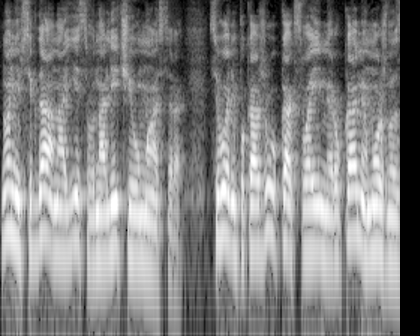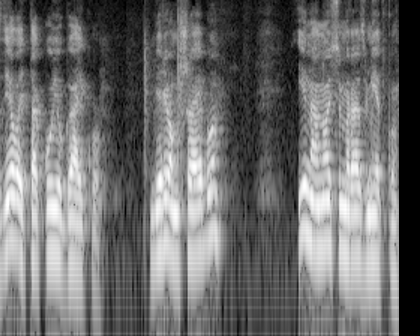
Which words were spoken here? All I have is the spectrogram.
Но не всегда она есть в наличии у мастера. Сегодня покажу, как своими руками можно сделать такую гайку. Берем шайбу и наносим разметку.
